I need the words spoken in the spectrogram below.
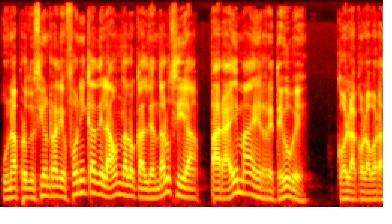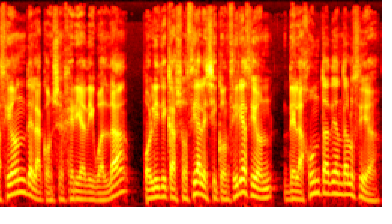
una producción radiofónica de la Onda Local de Andalucía para EMA RTV, con la colaboración de la Consejería de Igualdad, Políticas Sociales y Conciliación de la Junta de Andalucía.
